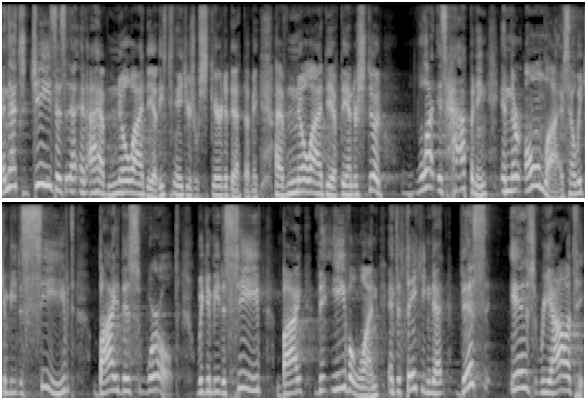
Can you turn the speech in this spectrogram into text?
And that's Jesus. And I have no idea. These teenagers were scared to death of me. I have no idea if they understood what is happening in their own lives, how we can be deceived by this world. We can be deceived by the evil one into thinking that this is reality.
